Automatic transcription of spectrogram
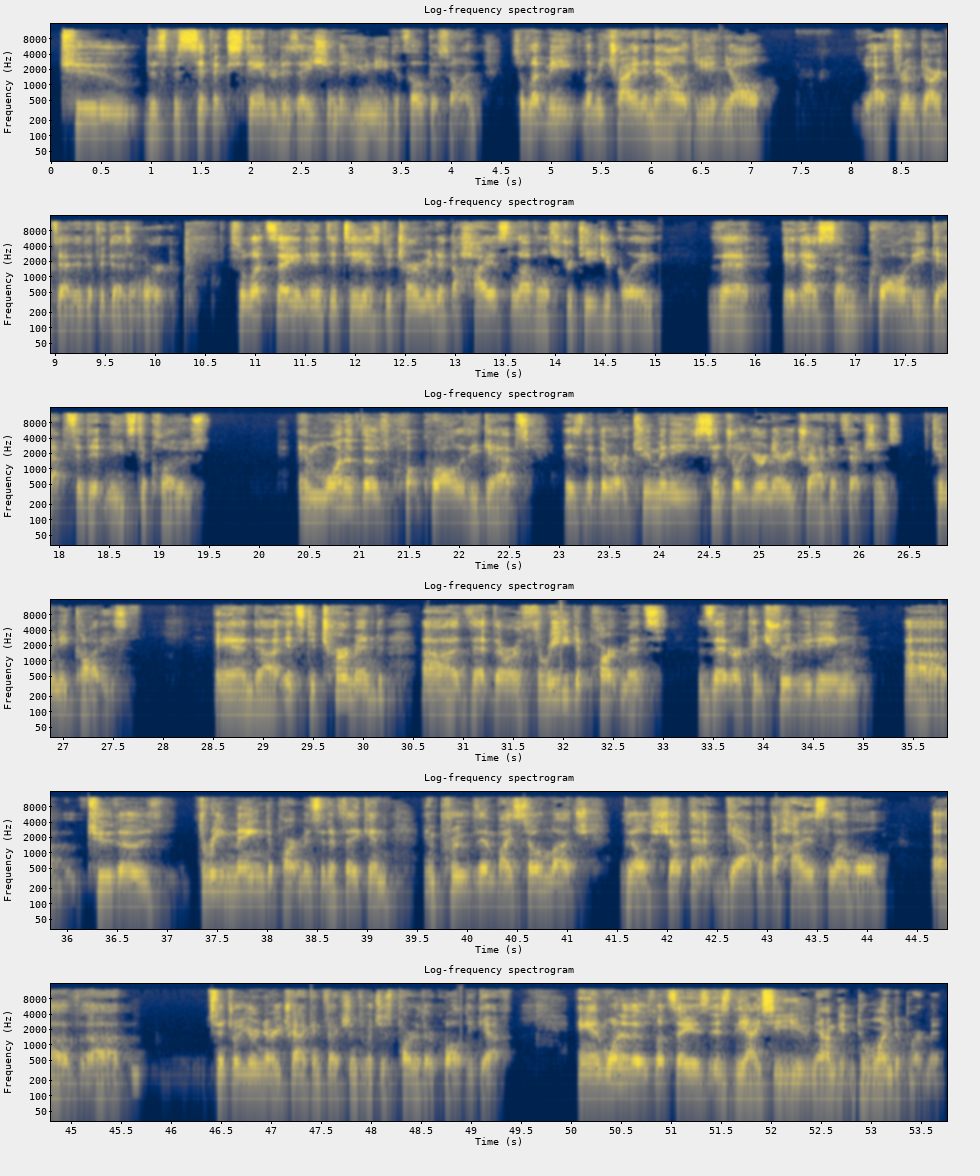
to the specific standardization that you need to focus on. So let me let me try an analogy, and y'all uh, throw darts at it if it doesn't work. So let's say an entity is determined at the highest level strategically that it has some quality gaps that it needs to close. And one of those qu- quality gaps is that there are too many central urinary tract infections too many CAUTIs. And uh, it's determined uh, that there are three departments that are contributing uh, to those three main departments that if they can improve them by so much, they'll shut that gap at the highest level of uh, central urinary tract infections, which is part of their quality gap. And one of those, let's say, is, is the ICU. Now I'm getting to one department.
